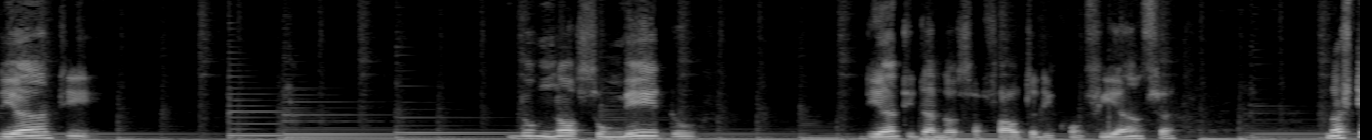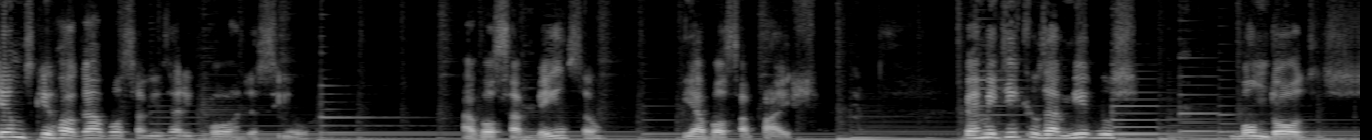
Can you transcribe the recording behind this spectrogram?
Diante do nosso medo, diante da nossa falta de confiança, nós temos que rogar a vossa misericórdia, Senhor, a vossa bênção e a vossa paz. Permitir que os amigos bondosos,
